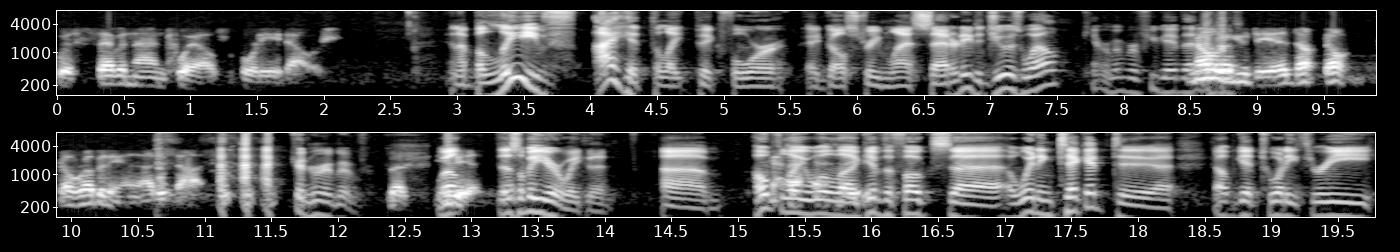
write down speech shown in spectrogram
with seven, nine, twelve for $48. And I believe I hit the late pick four at Gulfstream last Saturday. Did you as well? Can't remember if you gave that. No, you did. Don't don't don't rub it in. I did not, I couldn't remember. but you Well, this will be your week then. Um, hopefully, we'll uh, give the folks uh, a winning ticket to uh, help get 23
